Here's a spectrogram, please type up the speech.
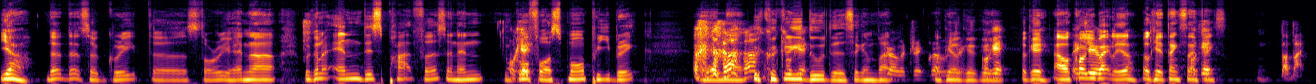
yeah, that that's a great uh, story, and uh, we're gonna end this part first, and then we Okay. go for a small pre-break, and uh, we quickly Okay. do the second part. Grab a drink, grab Okay, a okay, drink. okay, Okay, okay. I'll Thank call you. you. back later. Okay, thanks, thanks, Okay. thanks. bye bye.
